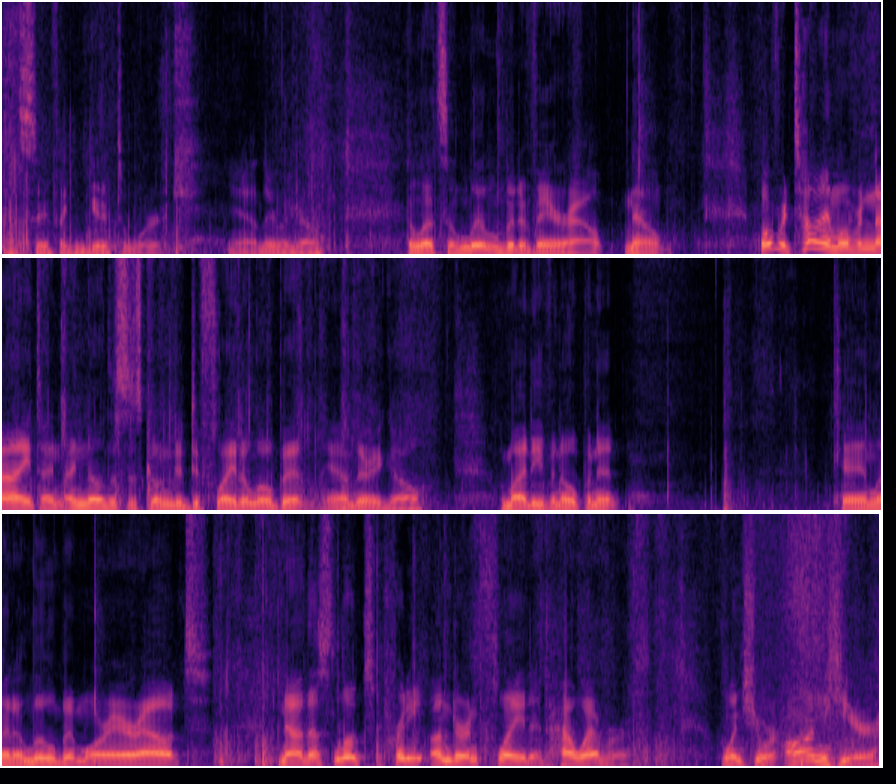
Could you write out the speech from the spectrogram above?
Let's see if I can get it to work. Yeah, there we go. It lets a little bit of air out. Now, over time, overnight, I, I know this is going to deflate a little bit. Yeah, there you go. I might even open it. Okay, and let a little bit more air out. Now this looks pretty underinflated. However, once you're on here,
